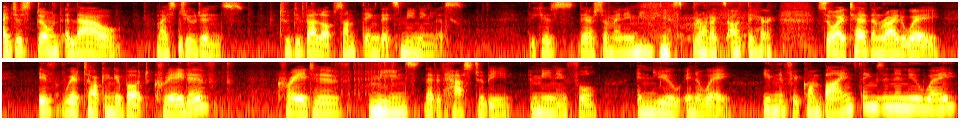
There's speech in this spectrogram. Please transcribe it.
I just don't allow my students to develop something that's meaningless because there are so many meaningless products out there. So I tell them right away if we're talking about creative, creative means that it has to be meaningful and new in a way. Even if you combine things in a new way,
